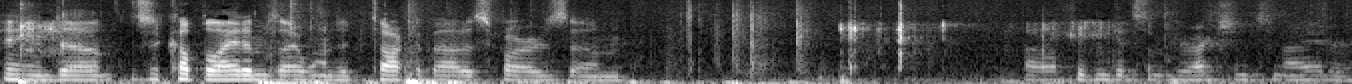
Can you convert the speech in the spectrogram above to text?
and uh, there's a couple items I wanted to talk about as far as um, uh, if we can get some direction tonight or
